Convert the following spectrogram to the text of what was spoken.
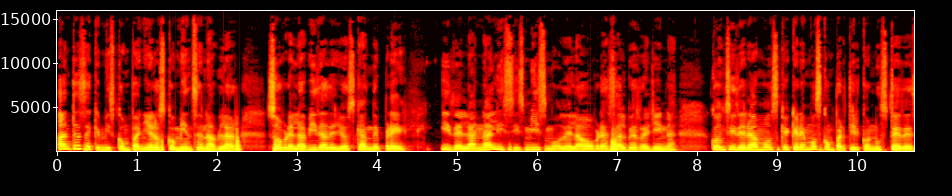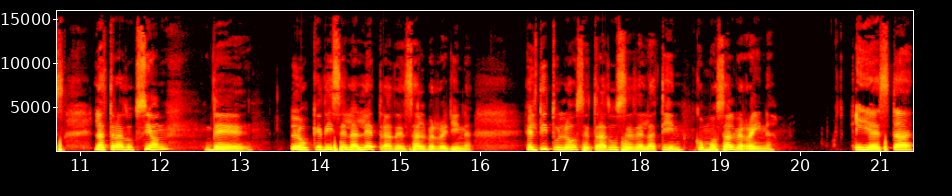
Antes de que mis compañeros comiencen a hablar sobre la vida de Josquin de Pré y del análisis mismo de la obra Salve Regina, consideramos que queremos compartir con ustedes la traducción de lo que dice la letra de Salve Regina. El título se traduce de latín como Salve Reina y esta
